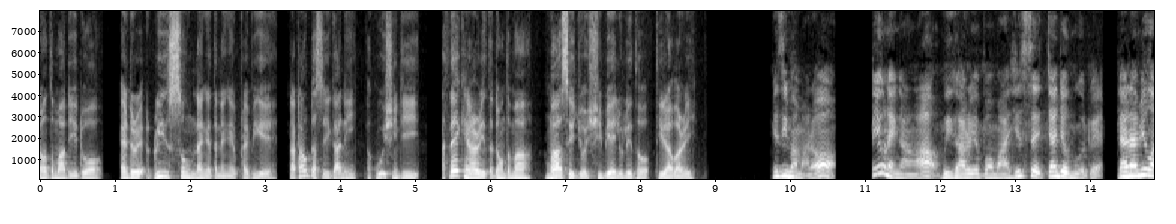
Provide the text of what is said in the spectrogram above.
တော်သမားတီတော့အန်ဒရီအဂရီဆုံနိုင်ငံတနိုင်ငံဖရိုက်ပြီး2010ကနေအခုအရှင်ထိအသက်ခံရတဲ့တတော်သမားငါစေကျော်ရှိပြဲလူလေးတော့တည်ရပါရီမြစည်းမမှာတော့တရုတ်နိုင်ငံကဝီဂါတွေအပေါ်မှာရစ်စစ်ကြမ်းကြုတ်မှုအတွက်လန်ဒန်မြို့က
